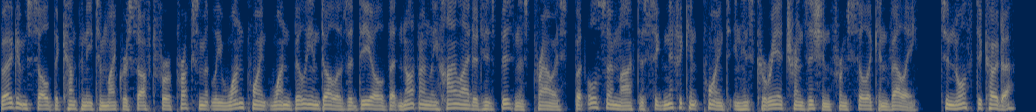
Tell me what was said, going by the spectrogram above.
Burgum sold the company to Microsoft for approximately $1.1 billion a deal that not only highlighted his business prowess but also marked a significant point in his career transition from Silicon Valley to North Dakota,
